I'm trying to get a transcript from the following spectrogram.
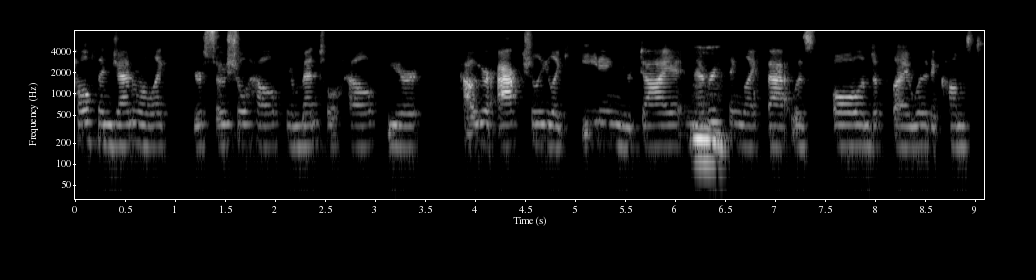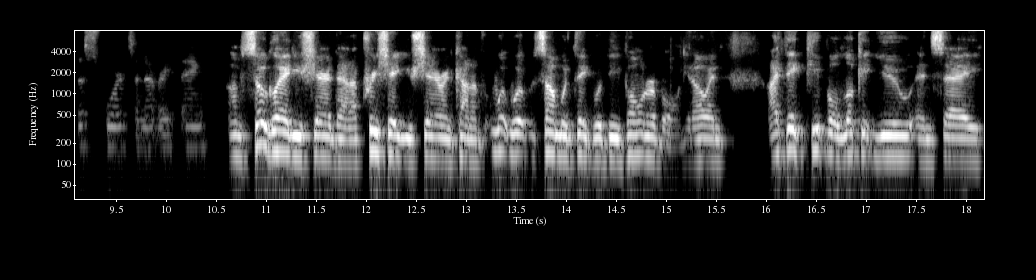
health in general, like your social health, your mental health, your how you're actually like eating your diet and Mm. everything like that was all into play when it comes to the sports and everything. I'm so glad you shared that. I appreciate you sharing kind of what, what some would think would be vulnerable, you know. And I think people look at you and say,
